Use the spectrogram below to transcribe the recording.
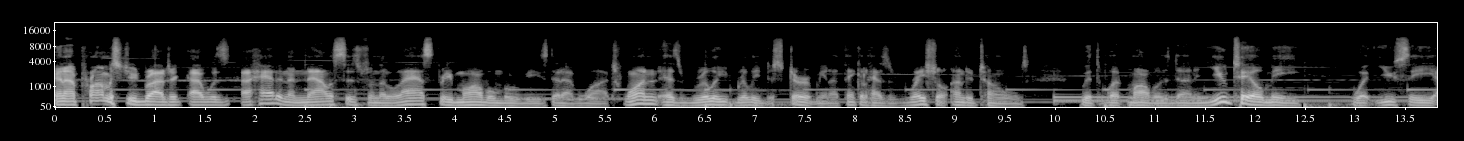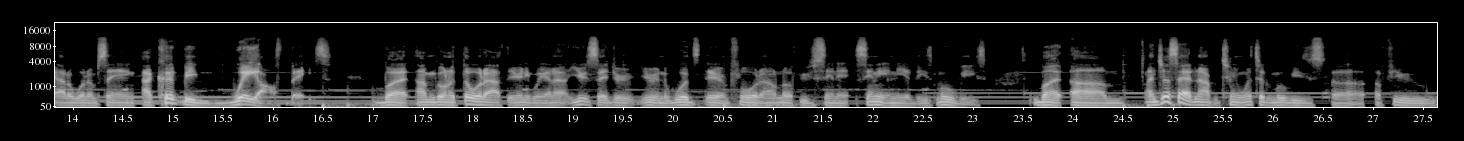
And I promised you, Roger, I was I had an analysis from the last three Marvel movies that I've watched. One has really, really disturbed me, and I think it has racial undertones with what Marvel has done. And you tell me what you see out of what I'm saying. I could be way off base, but I'm going to throw it out there anyway. And I, you said you're you're in the woods there in Florida. I don't know if you've seen it, seen any of these movies, but um, I just had an opportunity. Went to the movies uh, a few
